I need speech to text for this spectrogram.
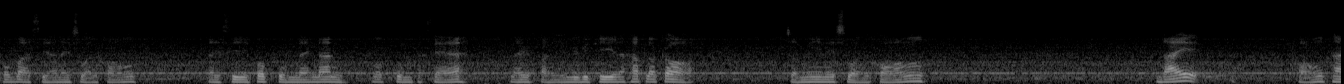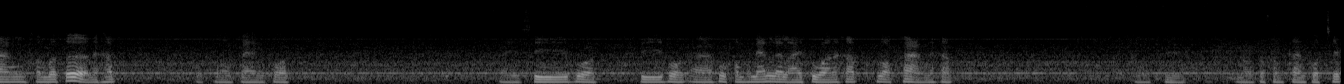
พบว่าเสียในส่วนของไอซีควบคุมแรงดันควบคุมกระแสในฝั่ง UVT นะครับ แล้วก็จะมีในส่วนของไดร์ของทางคอนเวอร์เตอร์นะครับเราแปลงพวกไอซีพวก C พวก R พวกคอมโพเนนต์หลาย ๆ ตัวนะครับ รอบข้างนะครับ โอเค เราก็ทำการตรวจเช็ค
